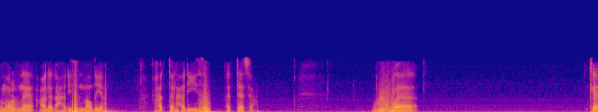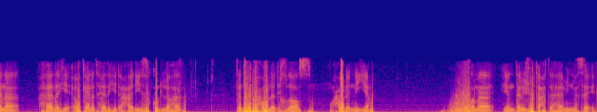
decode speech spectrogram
ومررنا على الأحاديث الماضية حتى الحديث التاسع. وكان هذه أو كانت هذه الأحاديث كلها تدور حول الإخلاص وحول النية وما يندرج تحتها من مسائل.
